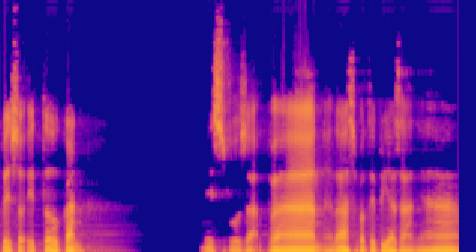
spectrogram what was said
besok itu kan nisfu Sa'ban ya seperti biasanya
